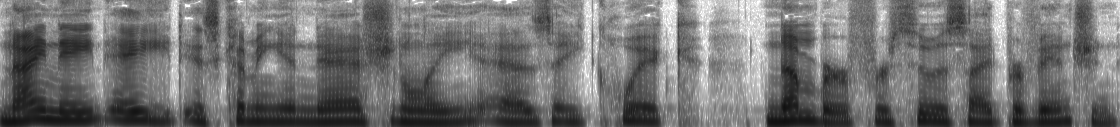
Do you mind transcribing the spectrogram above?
988 is coming in nationally as a quick number for suicide prevention.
